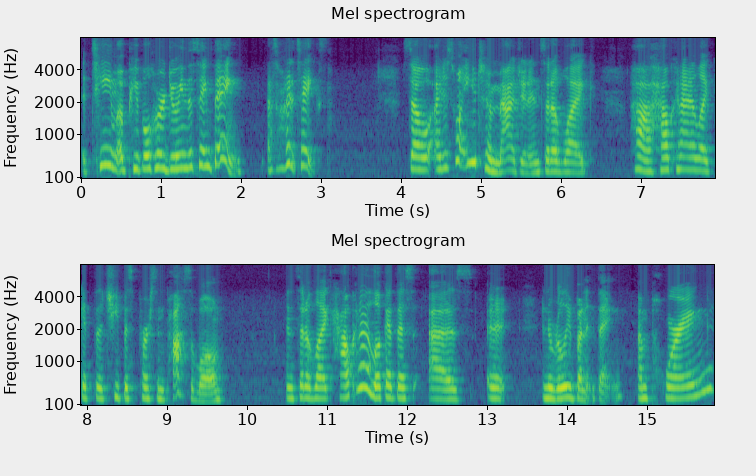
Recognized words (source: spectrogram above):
a team of people who are doing the same thing. That's what it takes. So I just want you to imagine instead of like, huh, how can I like get the cheapest person possible? Instead of like, how can I look at this as a, a really abundant thing? I'm pouring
